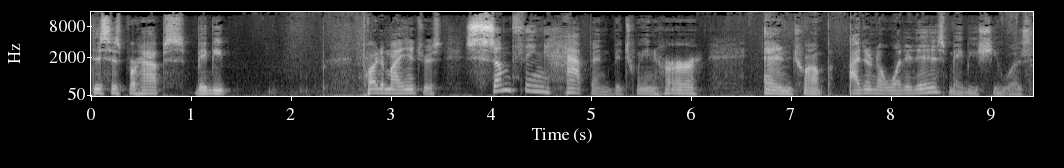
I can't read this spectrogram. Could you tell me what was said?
this is perhaps maybe part of my interest. Something happened between her and Trump. I don't know what it is. Maybe she was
